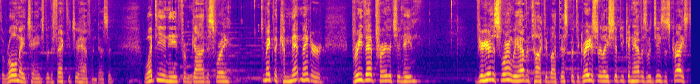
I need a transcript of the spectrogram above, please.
The role may change, but the fact that you have one doesn't. What do you need from God this morning to make the commitment or breathe that prayer that you need? If you're here this morning, we haven't talked about this, but the greatest relationship you can have is with Jesus Christ.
